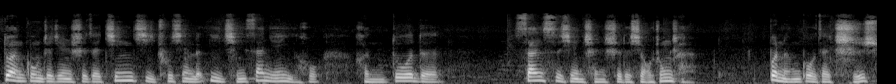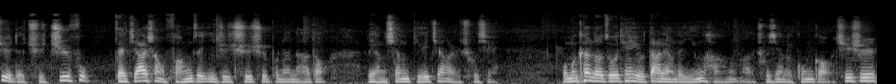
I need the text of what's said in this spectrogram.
断供这件事在经济出现了疫情三年以后，很多的三四线城市的小中产。不能够再持续的去支付，再加上房子一直迟迟不能拿到，两相叠加而出现。我们看到昨天有大量的银行啊出现了公告。其实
